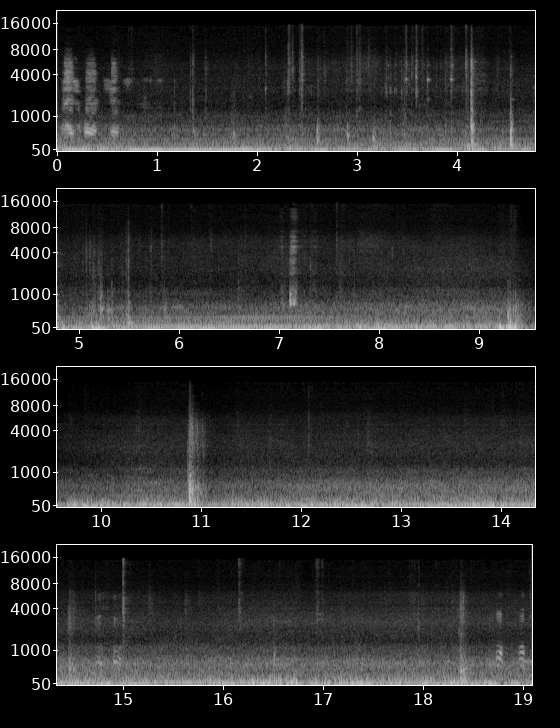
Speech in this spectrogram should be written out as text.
Nice work, kids.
